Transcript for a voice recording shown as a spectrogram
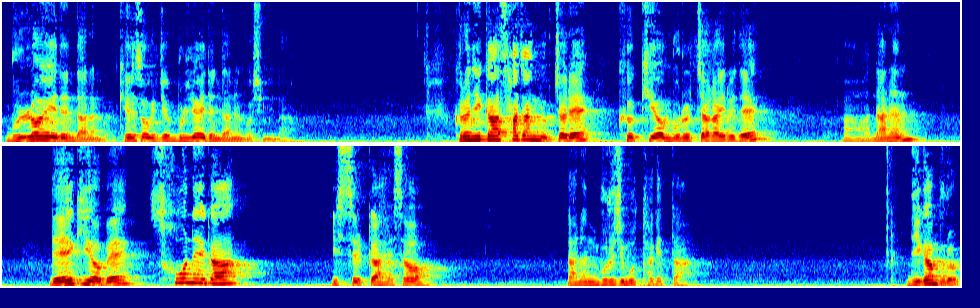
물러야 된다는 것, 계속 이제 물려야 된다는 것입니다. 그러니까 4장 6절에 그 기업 물을 자가 이르되 아, 나는 내 기업에 손해가 있을까 해서 나는 물으지 못하겠다. 네가 물어,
